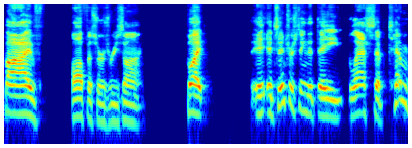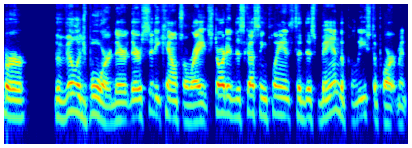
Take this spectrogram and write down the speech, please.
Five officers resigned, but it, it's interesting that they last September the village board, their their city council, right, started discussing plans to disband the police department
